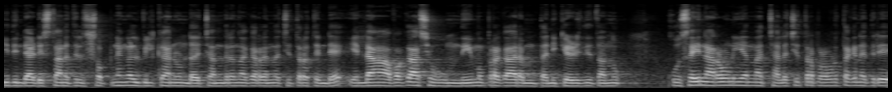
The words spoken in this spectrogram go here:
ഇതിന്റെ അടിസ്ഥാനത്തിൽ സ്വപ്നങ്ങൾ വിൽക്കാനുണ്ട് ചന്ദ്രനഗർ എന്ന ചിത്രത്തിന്റെ എല്ലാ അവകാശവും നിയമപ്രകാരം തനിക്ക് എഴുതി തന്നു. ഹുസൈൻ അറോണി എന്ന ചലച്ചിത്ര പ്രവർത്തകനെതിരെ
